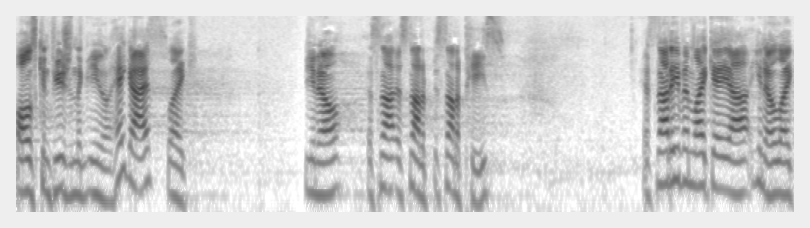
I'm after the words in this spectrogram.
all this confusion. You know, hey guys, like, you know, it's not, it's not, a, it's not a peace. It's not even like a, uh, you know, like,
